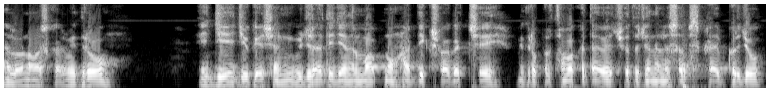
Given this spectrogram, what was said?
હેલો, નમસ્કાર મિત્રો. જી એજ્યુકેશન ગુજરાતી ચેનલમાં આપનું હાર્દિક સ્વાગત છે. મિત્રો, પ્રથમ વખત આવ્યા છો તો ચેનલને સબસ્ક્રાઇબ કરજો.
